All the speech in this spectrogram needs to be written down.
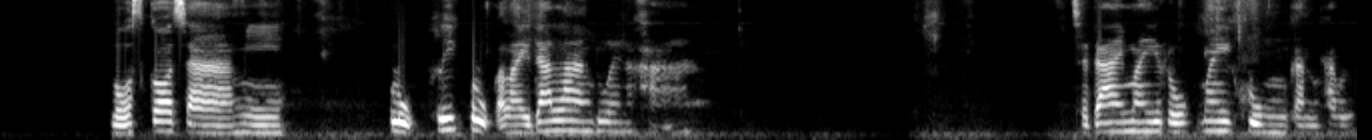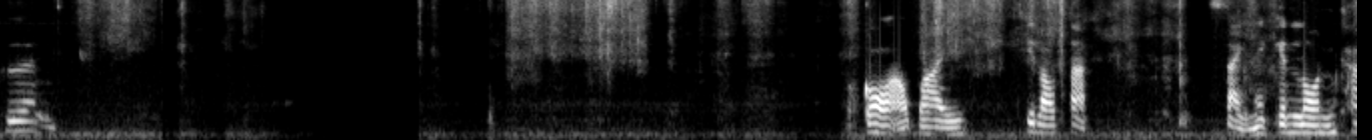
ๆโรสก็จะมีปลูกพริกปลูกอะไรด้านล่างด้วยนะคะ จะได้ไม่รกไม่คลุมกันค่ะเพื่อนๆก็เอาใบที่เราตัดใส่ในแกนลอนค่ะ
